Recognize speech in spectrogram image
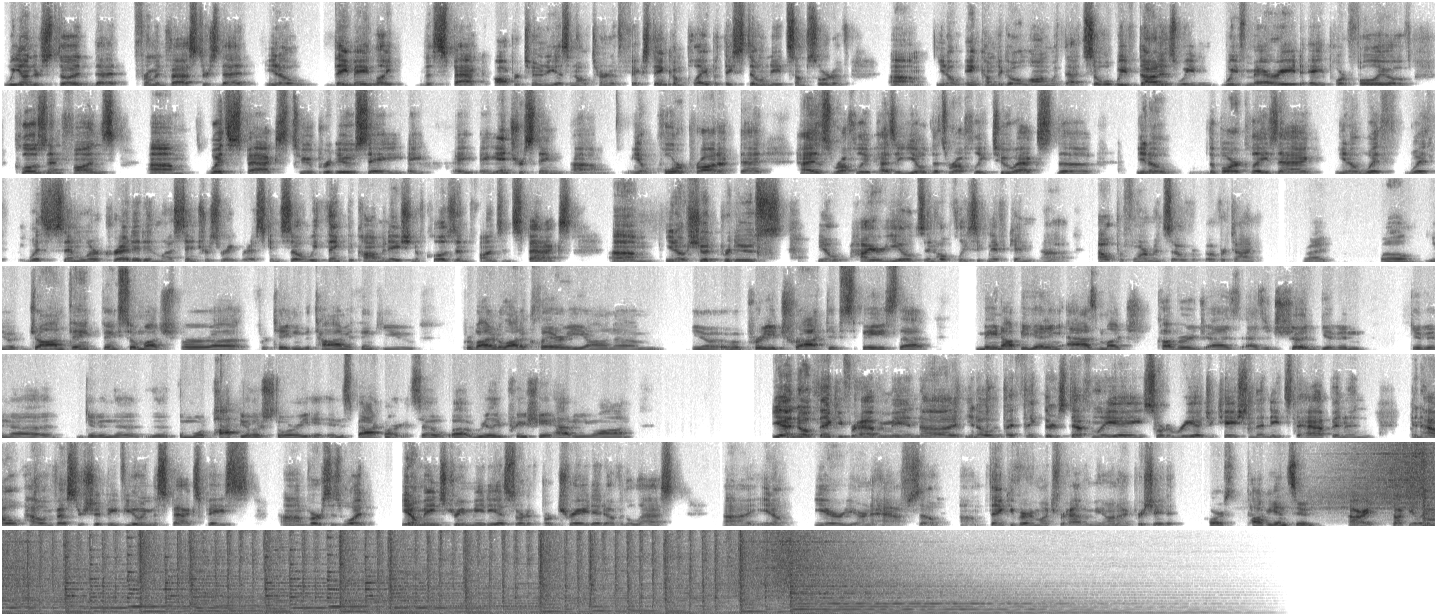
we understood that from investors that you know they may like the SPAC opportunity as an alternative fixed income play, but they still need some sort of um, you know income to go along with that. So what we've done is we we've married a portfolio of closed-end funds um, with SPACs to produce a, a a, a, interesting um, you know core product that has roughly has a yield that's roughly 2x the you know the Barclays Ag, you know, with with with similar credit and less interest rate risk. And so we think the combination of closed-end funds and SPACs, um, you know, should produce you know higher yields and hopefully significant uh, outperformance over over time. Right. Well, you know, John, thank thanks so much for uh, for taking the time. I think you provided a lot of clarity on um, you know a pretty attractive space that may not be getting as much coverage as as it should, given given uh, given the, the, the more popular story in, the SPAC market. So uh, really appreciate having you on. Yeah, no, thank you for having me. And uh, you know, I think there's definitely a sort of re-education that needs to happen, and and how how investors should be viewing the SPAC space um, versus what you know mainstream media sort of portrayed it over the last uh, you know year, year and a half. So um, thank you very much for having me on. I appreciate it. Of course. Talk again soon. All right. Talk to you later.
